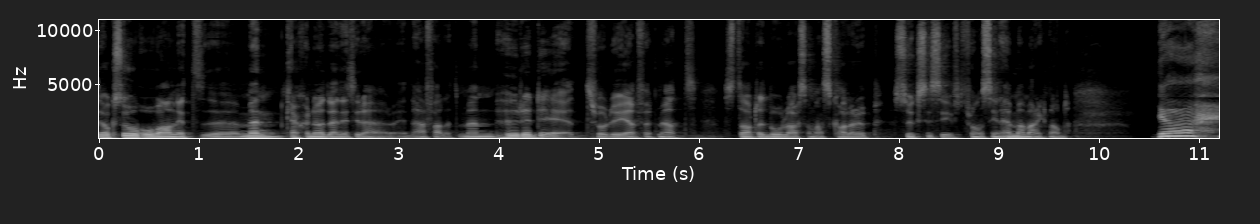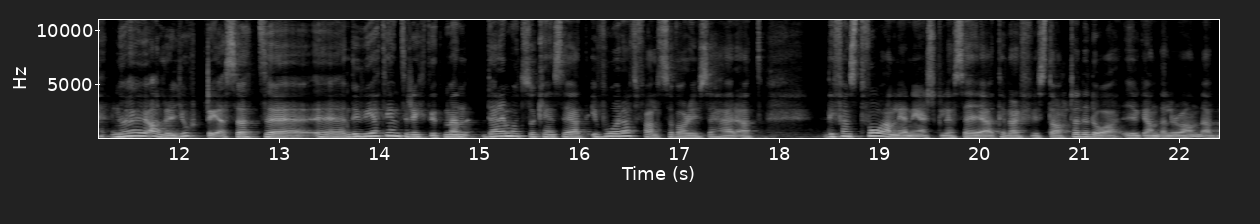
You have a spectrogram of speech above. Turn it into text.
Det är också ovanligt, eh, men kanske nödvändigt i det, här, i det här fallet. Men hur är det, tror du, jämfört med att starta ett bolag som man skalar upp successivt från sin hemmamarknad? Ja, nu har jag ju aldrig gjort det så att, eh, eh det vet jag inte riktigt. Men däremot så kan jag säga att i vårat fall så var det ju så här att det fanns två anledningar skulle jag säga till varför vi startade då i Uganda eller Rwanda.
